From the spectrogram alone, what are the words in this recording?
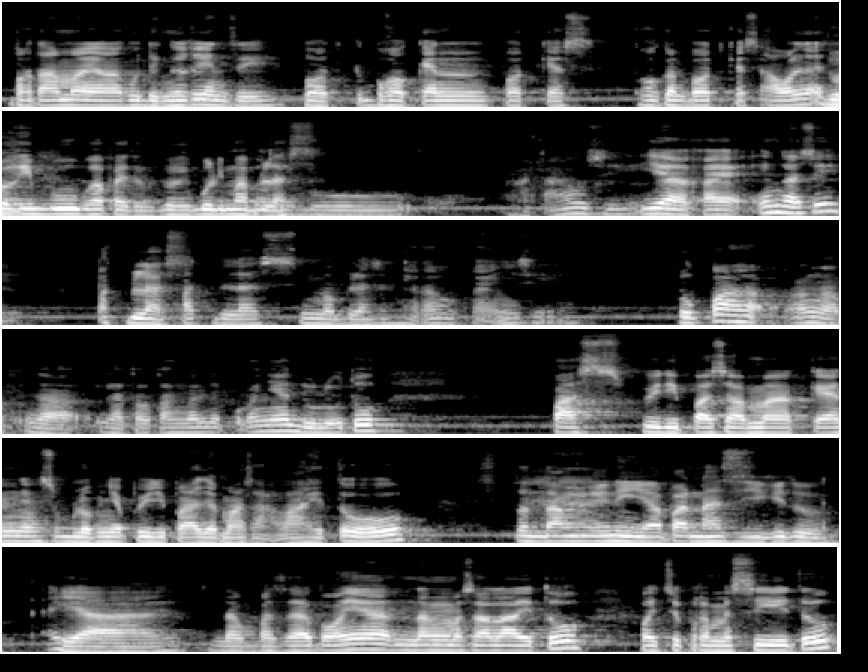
Pertama yang aku dengerin sih, Bro- Broken Podcast. Broken Podcast awalnya sih 2000 berapa itu? 2015. 2000 nggak tahu sih. Iya kayak eh, enggak sih 14. 14 15 nggak tahu kayaknya sih. Lupa ah, nggak nggak nggak tahu tanggalnya. Pokoknya dulu tuh pas PewDiePie sama Ken yang sebelumnya PewDiePie ada masalah itu Tentang ini apa Nazi gitu. Iya, tentang masalah pokoknya tentang masalah itu white supremacy itu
